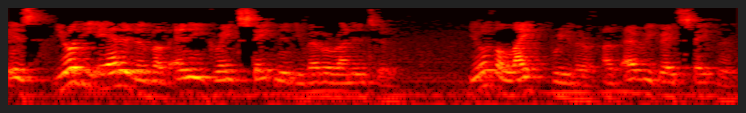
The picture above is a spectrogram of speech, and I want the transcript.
is you're the additive of any great statement you've ever run into. You're the life breather of every great statement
